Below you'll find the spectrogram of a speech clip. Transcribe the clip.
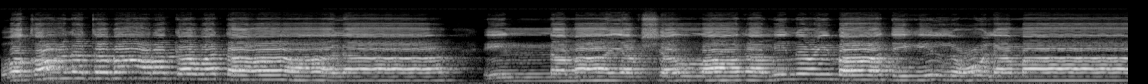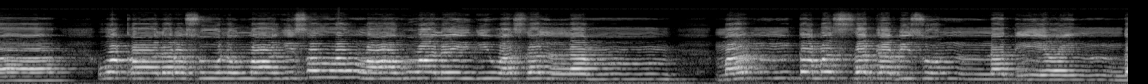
وقال تبارك وتعالى صلى الله عليه وسلم. من تمسك بسنتي عند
